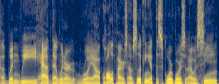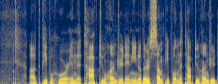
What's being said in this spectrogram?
uh, when we had that winter royale qualifiers, I was looking at the scoreboards and I was seeing uh, the people who are in the top 200. And you know, there's some people in the top 200.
